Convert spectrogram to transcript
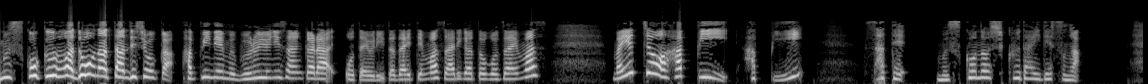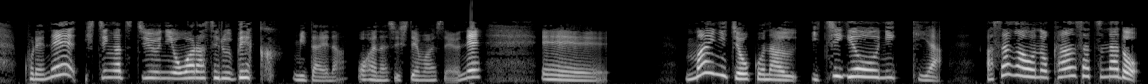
息子くんはどうなったんでしょうか？ハッピーネームブルユニさんからお便りいただいてます。ありがとうございます。まゆちょ、ハッピー、ハッピー？さて、息子の宿題ですが、これね、7月中に終わらせるべく、みたいなお話してましたよね。えー、毎日行う一行日記や朝顔の観察など、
